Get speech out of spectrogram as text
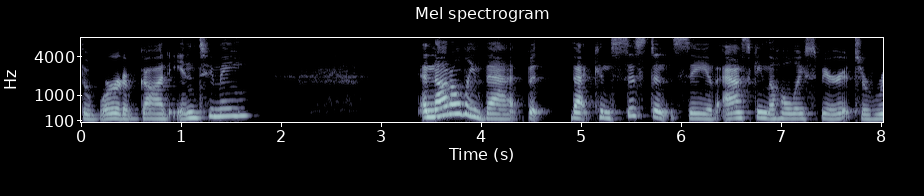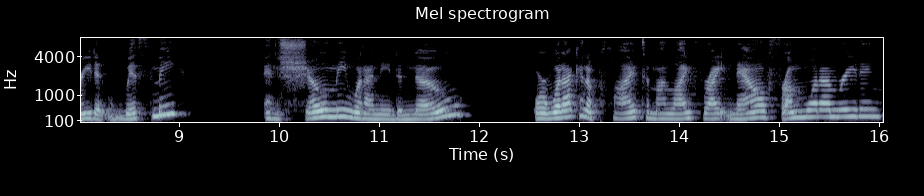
the word of God into me. And not only that, but that consistency of asking the Holy Spirit to read it with me and show me what I need to know or what I can apply to my life right now from what I'm reading,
